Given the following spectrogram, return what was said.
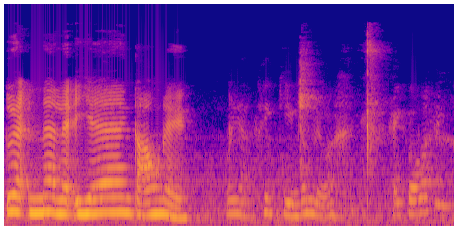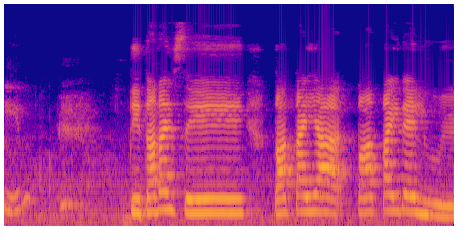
သူ့ရဲ့အနက်လည်းအရန်ကောင်းတယ် ก็อยากให้กินก็เหลือใครก็ว่าให้กิน ဒီသွားတိုက်စေးသွားတိုက်ရသွားတိုက်တဲ့လူတွေ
